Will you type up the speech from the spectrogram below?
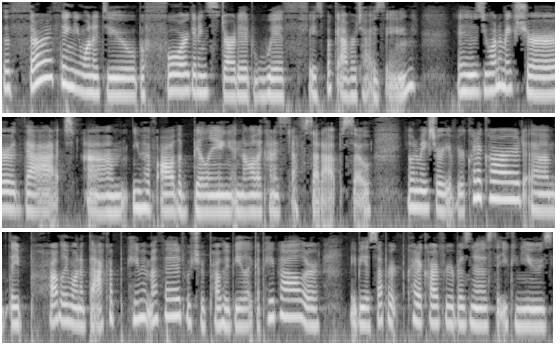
the third thing you want to do before getting started with Facebook advertising is you want to make sure that um, you have all the billing and all that kind of stuff set up. So, you want to make sure you have your credit card. Um, they probably want a backup payment method, which would probably be like a PayPal or maybe a separate credit card for your business that you can use.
